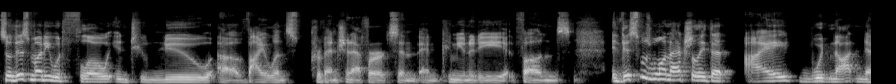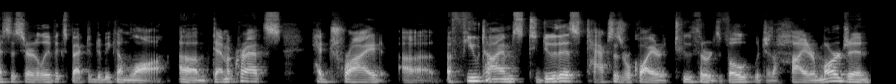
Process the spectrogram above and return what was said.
So this money would flow into new uh, violence prevention efforts and, and community funds. This was one actually that I would not necessarily have expected to become law. Um, Democrats had tried uh, a few times to do this. Taxes required a two thirds vote, which is a higher margin.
